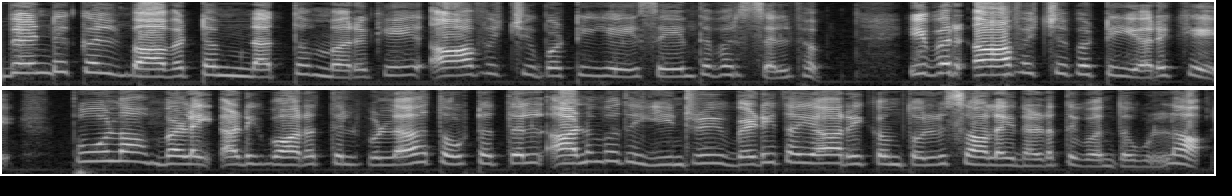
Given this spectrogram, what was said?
திண்டுக்கல் மாவட்டம் நத்தம் அருகே ஆவச்சிப்பட்டியை சேர்ந்தவர் செல்வம். இவர் ஆவச்சிப்பட்டி அருகே பூலாம்பளை அடிவாரத்தில் உள்ள தோட்டத்தில் அனுமதியின்றி வெடி தயாரிக்கும் தொழிற்சாலை நடத்தி வந்துள்ளார்.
